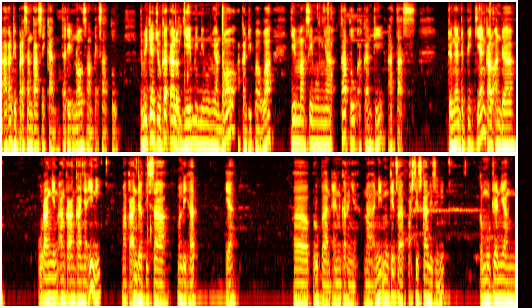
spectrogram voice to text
akan dipresentasikan dari 0 sampai 1. Demikian juga kalau Y minimumnya 0 akan di bawah, Y maksimumnya 1 akan di atas. Dengan demikian kalau Anda kurangin angka-angkanya ini, maka Anda bisa melihat ya eh, perubahan anchor-nya. Nah, ini mungkin saya persiskan di sini. Kemudian yang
